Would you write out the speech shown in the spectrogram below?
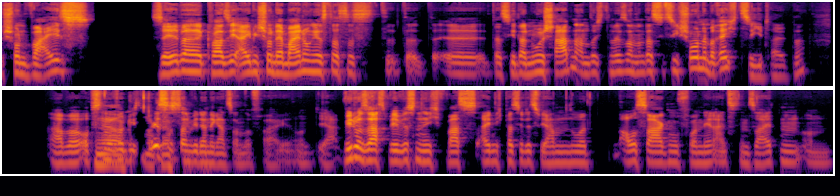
schon weiß, selber quasi eigentlich schon der Meinung ist, dass, es, äh, dass sie da nur Schaden anrichten will, sondern dass sie sich schon im Recht sieht halt. Ne? Aber ob es ja, nur wirklich so okay. ist, ist dann wieder eine ganz andere Frage. Und ja, wie du sagst, wir wissen nicht, was eigentlich passiert ist. Wir haben nur Aussagen von den einzelnen Seiten. Und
